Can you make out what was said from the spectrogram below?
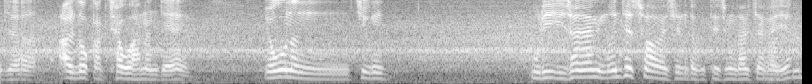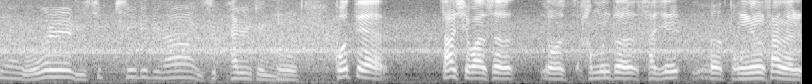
이제 알도 꽉 차고 하는데 요거는 지금 우리 이사장님 언제 수확하신다고 대충 날짜가요? 저는 5월 27일이나 28일 경에 음, 그때 다시 와서 요한번 더 사진 어, 동영상을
